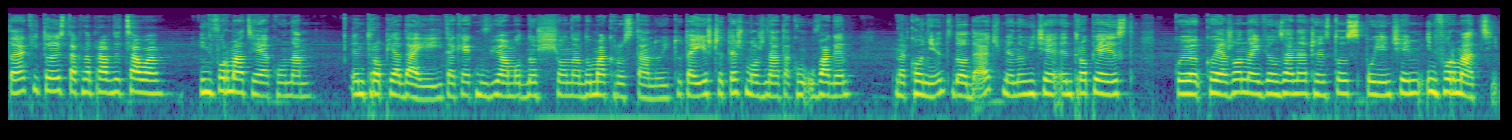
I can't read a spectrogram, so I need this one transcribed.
Tak? I to jest tak naprawdę cała informacja, jaką nam entropia daje. I tak jak mówiłam, odnosi się ona do makrostanu. I tutaj jeszcze też można taką uwagę na koniec dodać, mianowicie entropia jest ko kojarzona i wiązana często z pojęciem informacji.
